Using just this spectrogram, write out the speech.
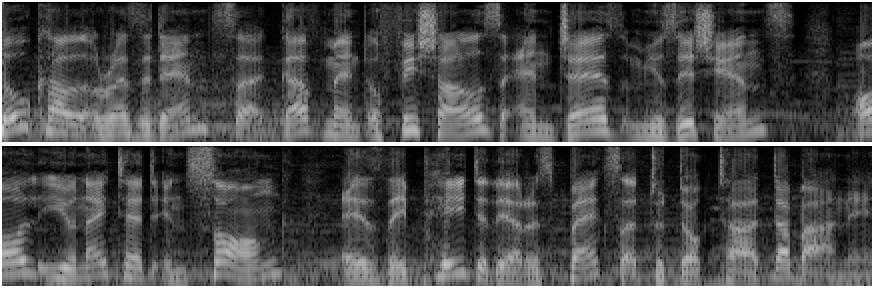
Local residents, uh, government officials, and jazz musicians all united in song as they paid their respects to Dr. Tabane.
